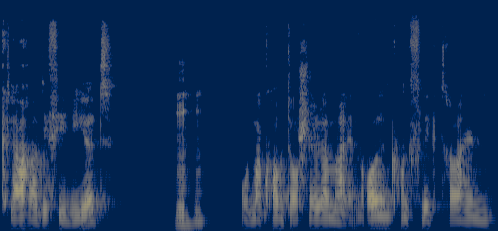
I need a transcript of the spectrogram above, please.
klarer definiert Mhm. und man kommt auch schneller mal in Rollenkonflikt rein.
